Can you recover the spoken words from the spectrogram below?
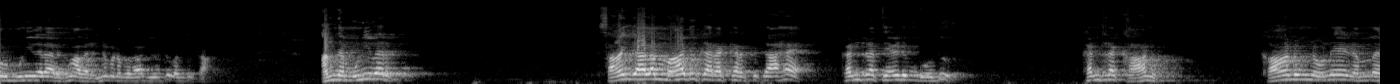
ஒரு முனிவராக இருக்கும் அவர் என்ன பண்ண போகிறான்னு சொல்லிட்டு வந்துட்டான். அந்த முனிவர் சாயங்காலம் மாடு கறக்கிறதுக்காக கன்றை தேடும்போது கன்றை காணும். காணும்னு உடனே நம்ம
